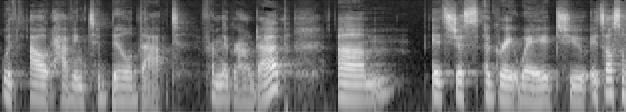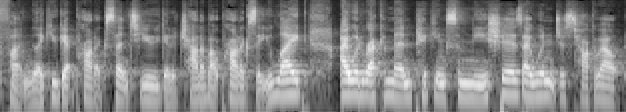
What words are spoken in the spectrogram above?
without having to build that from the ground up. Um, it's just a great way to it's also fun. Like you get products sent to you you get to chat about products that you like. I would recommend picking some niches. I wouldn't just talk about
